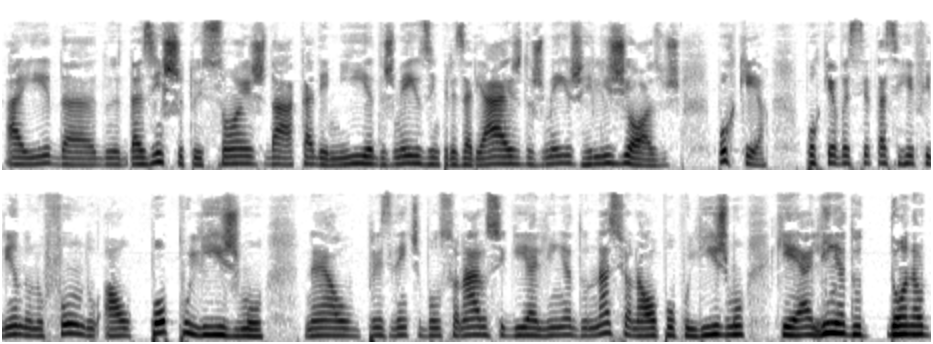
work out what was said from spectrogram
aí da, do, das instituições, da academia, dos meios empresariais, dos meios religiosos. Por quê? Porque você está se referindo, no fundo, ao populismo, né? O presidente Bolsonaro seguia a linha do nacional populismo, que é a linha do Donald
